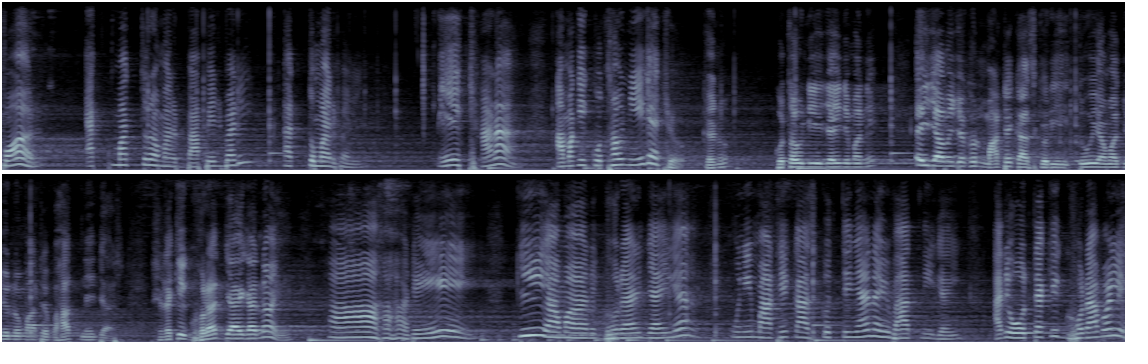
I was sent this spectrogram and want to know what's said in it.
পর একমাত্র আমার বাপের বাড়ি আর তোমার বাড়ি। এ ছাড়া আমাকে কোথাও নিয়ে গেছো? কেন? কোথাও নিয়ে যাইনি মানে? এই যে আমি যখন মাঠে কাজ করি তুই আমার জন্য মাঠে ভাত নিয়ে যাস সেটা কি ঘোরার জায়গা নয়? আহারে কি আমার ঘোরার জায়গা? উনি মাঠে কাজ করতে যান আমি ভাত নিয়ে যাই। আরে ওটাকে ঘোরা বলে?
